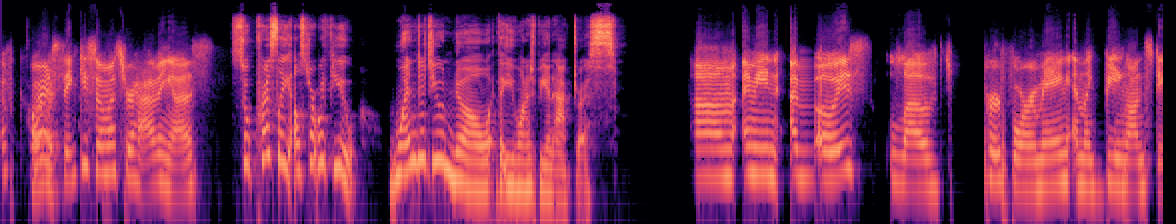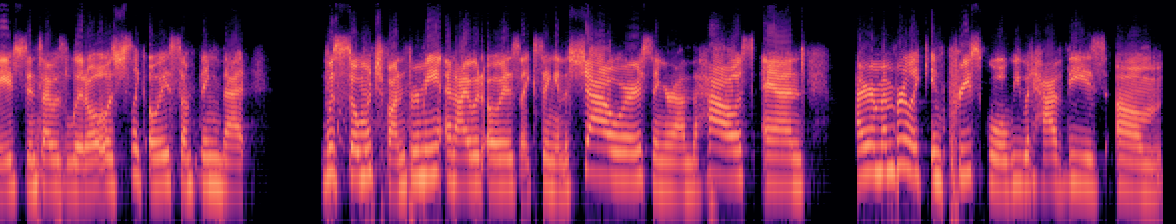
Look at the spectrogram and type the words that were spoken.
Of course. Thank you so much for having us. So, Presley, I'll start with you. When did you know that you wanted to be an actress? Um, I mean, I've always loved performing and like being on stage since I was little. It was just like always something that was so much fun for me. And I would always like sing in the shower, sing around the house. And I remember like in preschool, we would have these um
